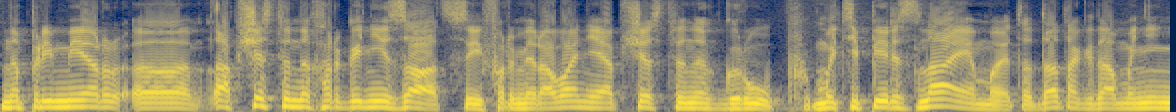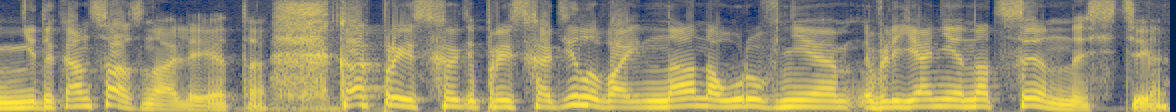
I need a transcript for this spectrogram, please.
например, э, общественных организаций, формирование общественных групп. Мы теперь знаем это, да, тогда мы не, не до конца знали это. Как происход, происходила война на уровне влияния на ценности?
